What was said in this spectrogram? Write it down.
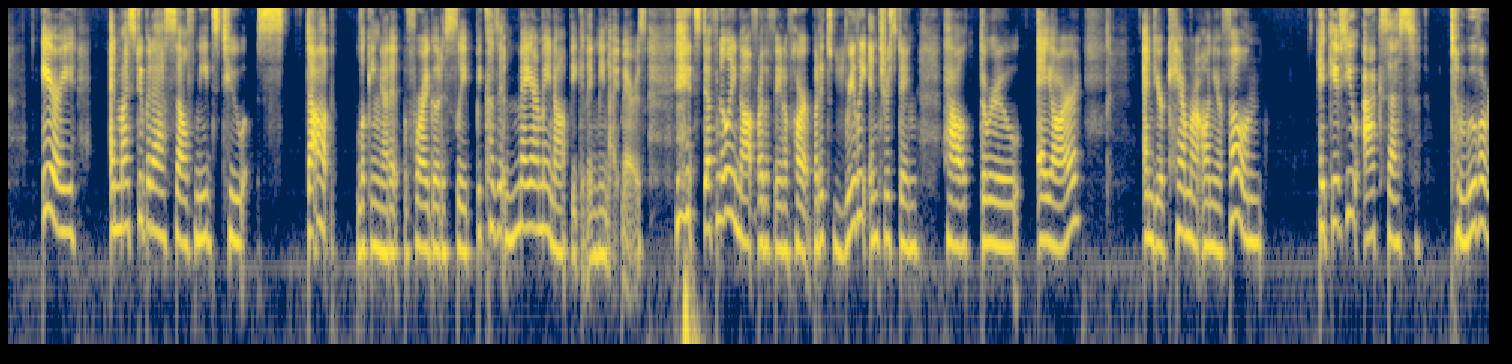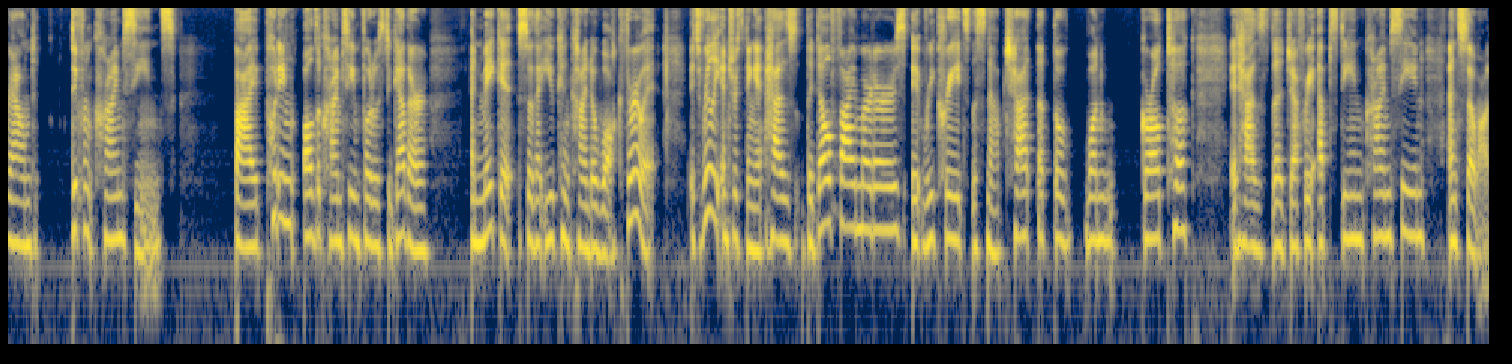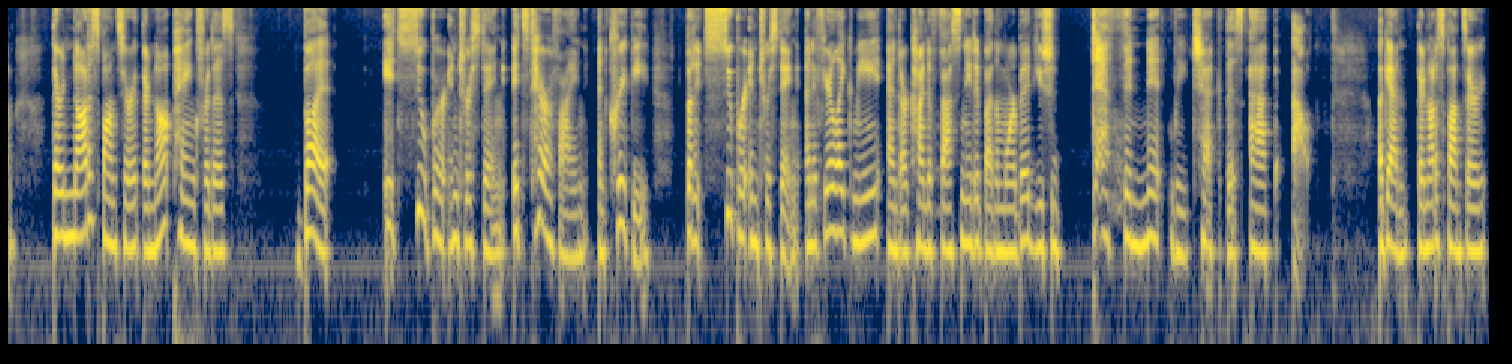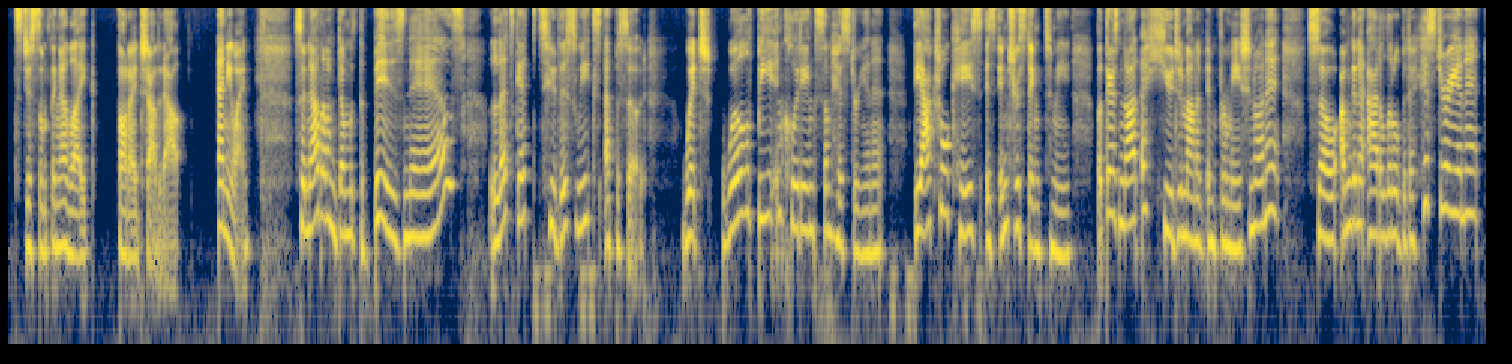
eerie, and my stupid ass self needs to stop looking at it before I go to sleep because it may or may not be giving me nightmares. It's definitely not for the faint of heart, but it's really interesting how through AR and your camera on your phone, it gives you access to move around different crime scenes by putting all the crime scene photos together and make it so that you can kind of walk through it. It's really interesting. It has the Delphi murders, it recreates the Snapchat that the one girl took, it has the Jeffrey Epstein crime scene, and so on. They're not a sponsor, they're not paying for this, but it's super interesting. It's terrifying and creepy, but it's super interesting. And if you're like me and are kind of fascinated by the morbid, you should definitely check this app out. Again, they're not a sponsor, it's just something I like. Thought I'd shout it out. Anyway, so now that I'm done with the business, let's get to this week's episode, which will be including some history in it the actual case is interesting to me, but there's not a huge amount of information on it. So I'm to add a little bit of history in it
